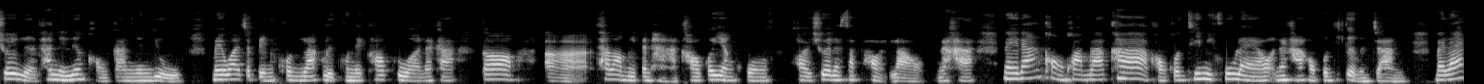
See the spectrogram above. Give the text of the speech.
ช่วยเหลือท่านในเรื่องของการเงินอยู่ ไม่ว่าจะเป็นคนรักหรือคนในครอบครัวนะคะ ก็ถ้าเรามีปัญหาเขาก็ยังคง คอยช่วยและซัพพอร์ตเรานะคะ ในด้านของความรักค่ะของคนที่มีคู่แล้วนะคะ ของคนที่เกิดวันจันทร์ใบแรก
